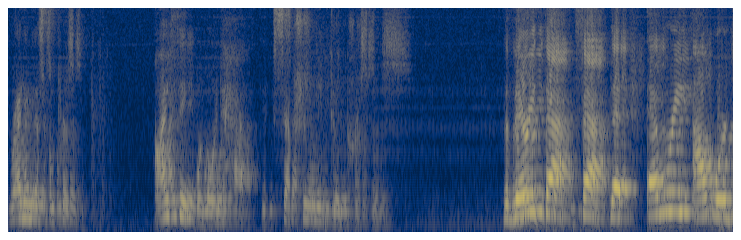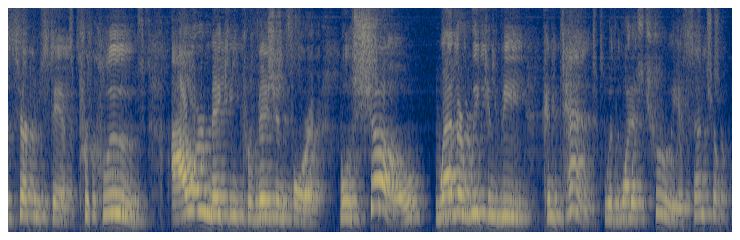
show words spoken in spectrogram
writing this from prison. I think we're going to have an exceptionally good Christmas. The very fact, fact that every outward circumstance precludes our making provision for it will show whether we can be content with what is truly essential.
